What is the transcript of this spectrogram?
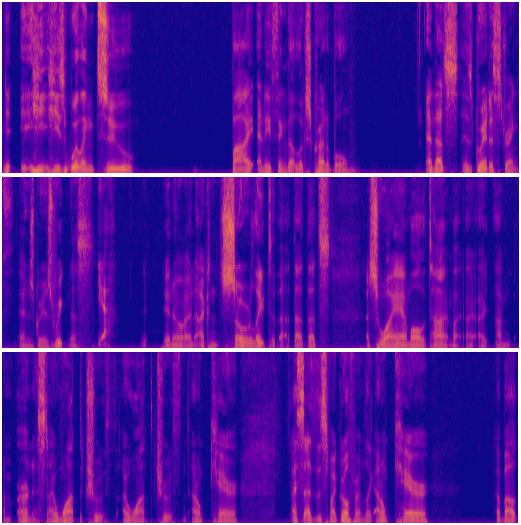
He, he he's willing to buy anything that looks credible, and that's his greatest strength and his greatest weakness. Yeah. You know, and I can so relate to that. That that's that's who I am all the time. I, I, I I'm I'm earnest. I want the truth. I want the truth. I don't care. I said this to my girlfriend. Like I don't care about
